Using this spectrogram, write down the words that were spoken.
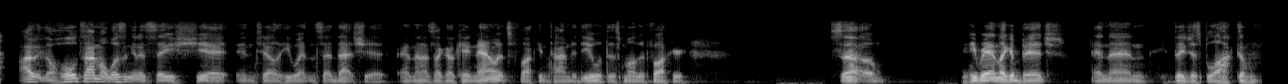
I the whole time I wasn't gonna say shit until he went and said that shit. And then I was like, okay, now it's fucking time to deal with this motherfucker. So he ran like a bitch, and then they just blocked him.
